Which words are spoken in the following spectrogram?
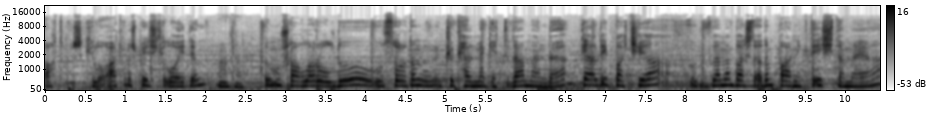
60 kilo, 65 kilo idim. Benim uşaqlar oldu. Sonradan kökəlmə getdi də məndə. Gəldik Bakıya və mən başladım Parnikdə işləməyə.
